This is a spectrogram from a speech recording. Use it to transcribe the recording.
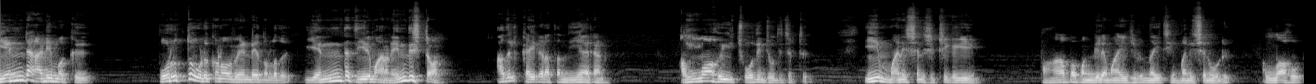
എന്റെ അടിമക്ക് പുറത്തു കൊടുക്കണോ വേണ്ടേ എന്നുള്ളത് എന്റെ തീരുമാനമാണ് എന്റെ ഇഷ്ടമാണ്. അതിൽ കൈകടത്താൻ നീ ആരാണ്? അള്ളാഹു ഈ ചോദ്യം ചോദിച്ചിട്ട് ഈ മനുഷ്യനെ ശിക്ഷിക്കുകയും പാപമംഗലമായ ജീവിതം നയിച്ച ഈ മനുഷ്യനോട് അള്ളാഹു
